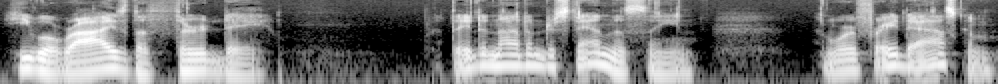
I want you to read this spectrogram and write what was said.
he will rise the third day. But they did not understand this scene and were afraid to ask him.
